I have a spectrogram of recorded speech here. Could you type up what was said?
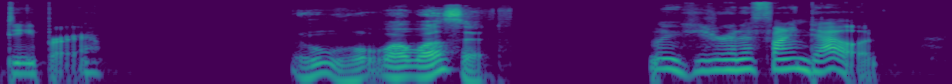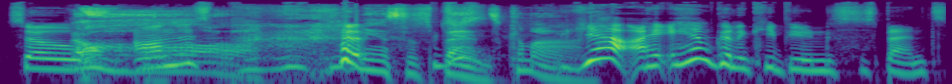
deeper. Ooh, what was it? You're going to find out. So, on this Oh, keep me in suspense. Come on. Yeah, I am going to keep you in suspense.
